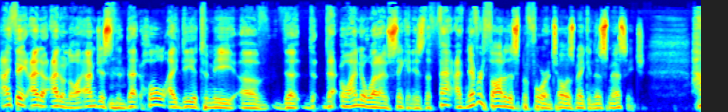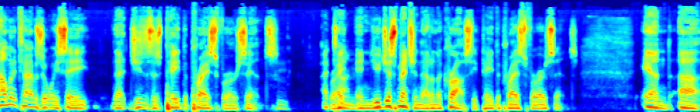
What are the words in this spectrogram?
I think I don't. I don't know. I'm just Mm-hmm. that whole idea to me of the, the that. Oh, I know what I was thinking is the fact. I've never thought of this before until I was making this message. How many times don't we say that Jesus has paid the price for our sins? A right? ton. And you just mentioned that on the cross. He paid the price for our sins. And uh,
